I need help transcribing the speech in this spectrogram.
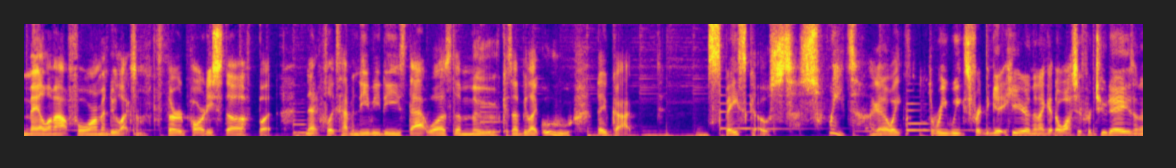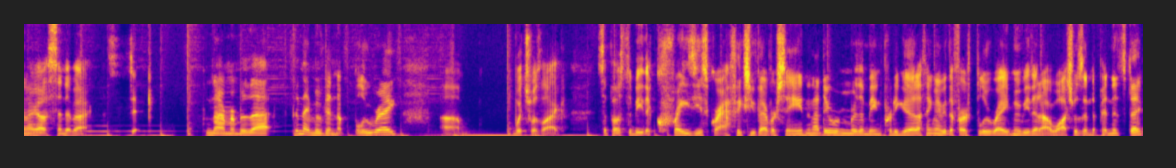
mail them out for them and do like some third party stuff. But Netflix having DVDs, that was the move because I'd be like, ooh, they've got Space Ghost. Sweet. I gotta wait three weeks for it to get here, and then I get to watch it for two days, and then I gotta send it back. Sick. And I remember that. Then they moved into Blu ray, um, which was like supposed to be the craziest graphics you've ever seen, and I do remember them being pretty good. I think maybe the first Blu-ray movie that I watched was Independence Day,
